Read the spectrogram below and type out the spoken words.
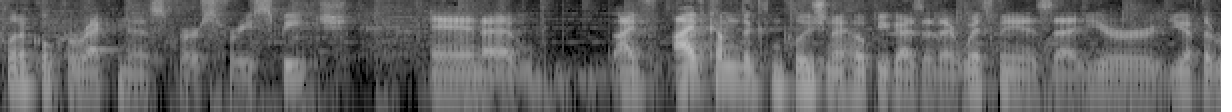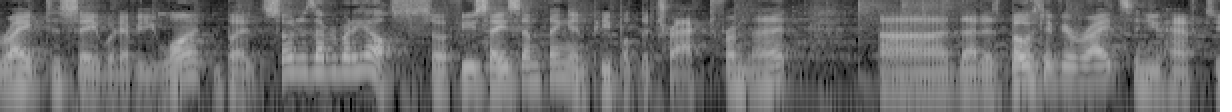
political correctness versus free speech. And I, I've I've come to the conclusion. I hope you guys are there with me. Is that you're you have the right to say whatever you want, but so does everybody else. So if you say something and people detract from that, uh, that is both of your rights, and you have to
